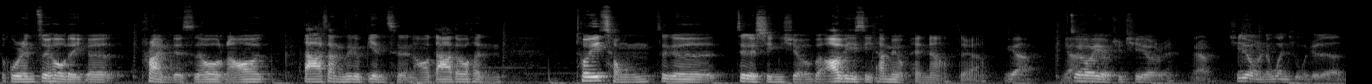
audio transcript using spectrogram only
湖人最后的一个 Prime 的时候，然后搭上这个便车，然后大家都很推崇这个这个新秀。But obviously 他没有 pan out，对啊，Yeah，, yeah. 最后有去七六人。啊.七六人的问题，我觉得。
